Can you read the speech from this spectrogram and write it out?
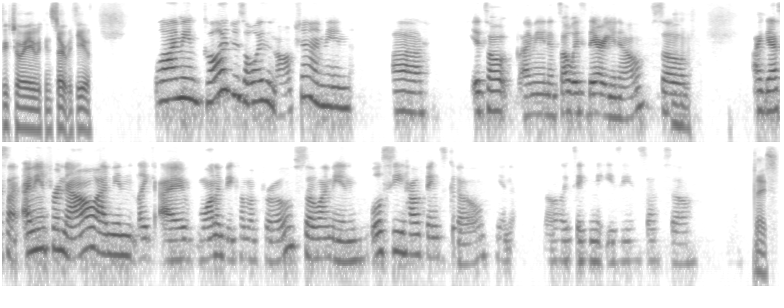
Victoria, we can start with you. Well, I mean, college is always an option. I mean, uh, it's all. I mean, it's always there, you know. So. Mm-hmm I guess I, I mean for now, I mean like I want to become a pro, so I mean we'll see how things go, you know, so, like taking it easy and stuff. So nice.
